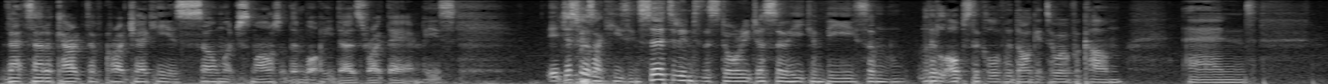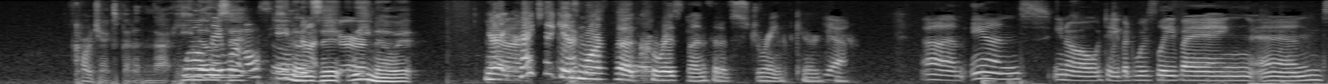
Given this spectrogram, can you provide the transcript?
That's out of character for Krychek. He is so much smarter than what he does right there, and he's it just feels like he's inserted into the story just so he can be some little obstacle for Doggett to overcome, and Krychek's better than that. He Well, knows it. He knows it. sure. We know it. You're Yeah. right. Krychek is more of a charisma instead of strength character. Yeah. Um, and you know, David was leaving, and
